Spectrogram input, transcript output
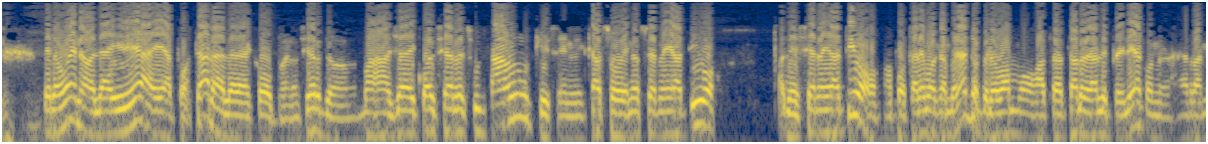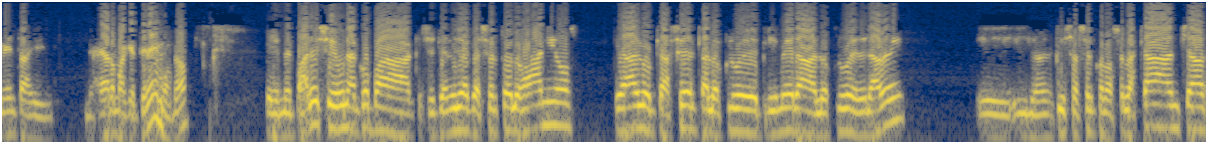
Pero bueno, la idea es apostar a la Copa, ¿no es cierto? Más allá de cuál sea el resultado, que es en el caso de no ser negativo, de ser negativo, apostaremos al campeonato, pero vamos a tratar de darle pelea con las herramientas y las armas que tenemos, ¿no? Eh, me parece una Copa que se tendría que hacer todos los años, que es algo que acerca a los clubes de primera a los clubes de la B, y, y los empieza a hacer conocer las canchas,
